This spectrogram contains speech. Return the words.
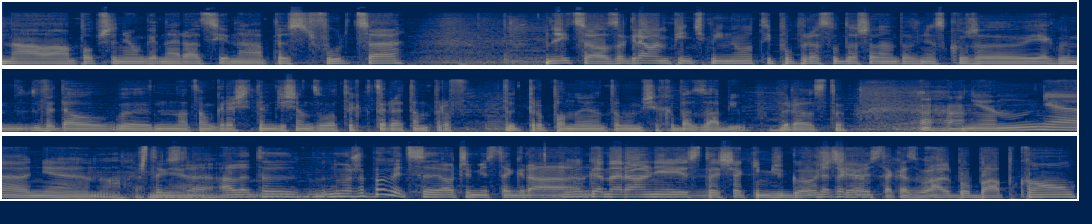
na poprzednią generację na PS4. No i co, zagrałem 5 minut i po prostu doszedłem do wniosku, że jakbym wydał e, na tą grę 70 zł, które tam prof- proponują, to bym się chyba zabił po prostu. Aha. Nie, nie, nie, no. Aż tak nie. źle, ale to no może powiedz o czym jest ta gra. No generalnie jesteś jakimś gościem albo babką,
